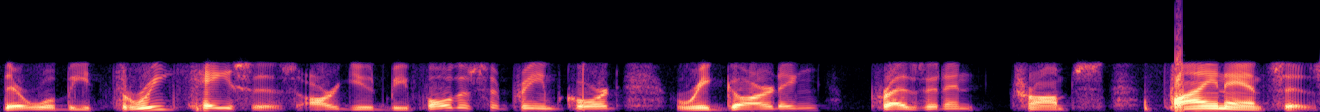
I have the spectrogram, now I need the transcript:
There will be three cases argued before the Supreme Court regarding President Trump's finances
